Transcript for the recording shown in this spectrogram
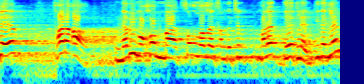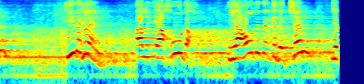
যে ফারা নবী মোহাম্মদ সাল্লাহ সাল্লাম দেখছেন মানে দেখলেন, কি দেখলেন? কি দেখলেন? আল ইয়াহুদা ইয়াহুদিদেরকে দেখছেন যে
